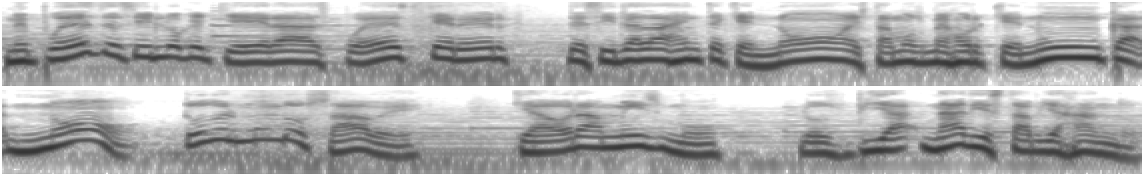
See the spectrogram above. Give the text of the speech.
Me puedes decir lo que quieras, puedes querer decirle a la gente que no, estamos mejor que nunca. No, todo el mundo sabe que ahora mismo los nadie está viajando.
